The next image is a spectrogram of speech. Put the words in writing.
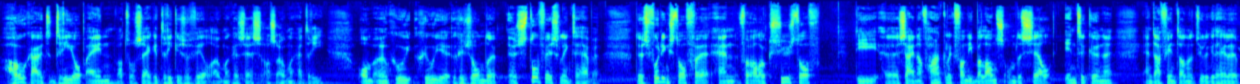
Hooguit 3 op 1, wat wil zeggen drie keer zoveel omega-6 als omega-3. Om een goede, gezonde eh, stofwisseling te hebben. Dus voedingsstoffen en vooral ook zuurstof die uh, zijn afhankelijk van die balans om de cel in te kunnen. En daar vindt dan natuurlijk het hele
